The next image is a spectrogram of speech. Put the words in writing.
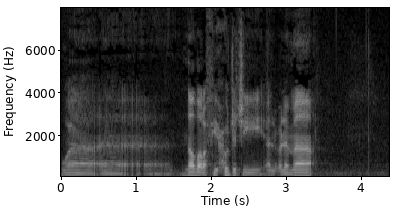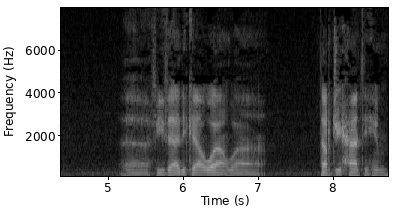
ونظر في حجج العلماء آه، في ذلك وترجيحاتهم.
